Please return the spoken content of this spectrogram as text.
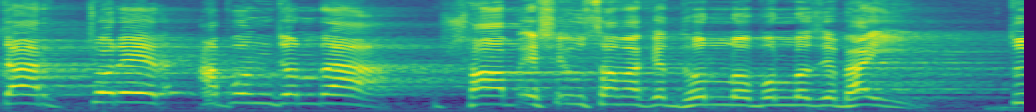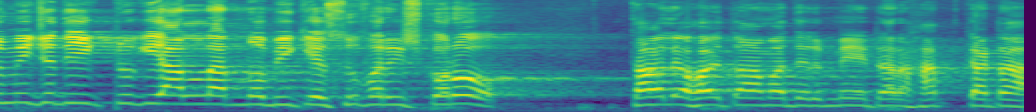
তার চোরের আপনজনরা সব এসে উসামাকে ধরলো, বলল যে, ভাই, তুমি যদি একটু গিয়ে আল্লাহর নবীকে সুপারিশ করো, তাহলে হয়তো আমাদের মেয়েটার হাত কাটা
